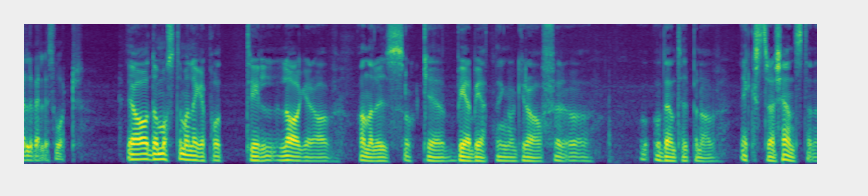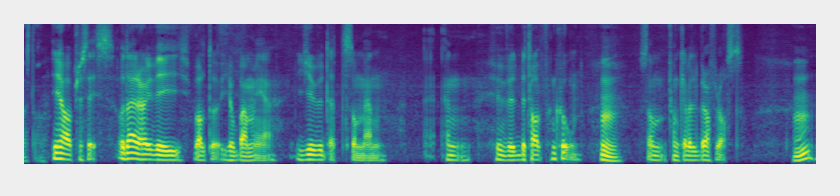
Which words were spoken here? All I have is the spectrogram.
väldigt, väldigt svårt. Ja, då måste man lägga på till lager av analys och eh, bearbetning och grafer och, och, och den typen av extra tjänster nästan. Ja, precis. Och där har ju vi valt att jobba med ljudet som en, en huvudbetalfunktion Mm. som funkar väldigt bra för oss. Mm.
